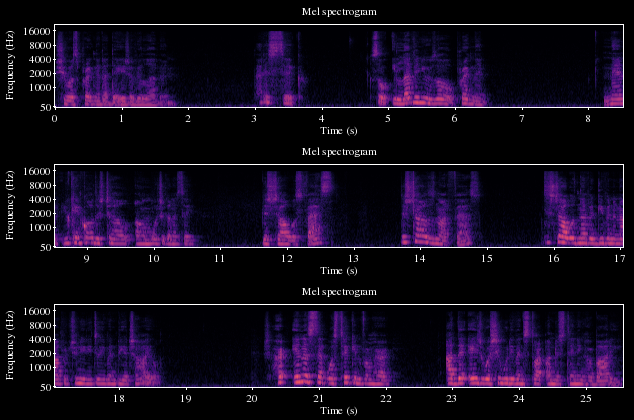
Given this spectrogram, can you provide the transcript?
she was pregnant at the age of 11. That is sick. So 11 years old, pregnant. And then you can call this child, um, what you're gonna say? This child was fast? This child is not fast. This child was never given an opportunity to even be a child. Her innocence was taken from her at the age where she would even start understanding her body.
